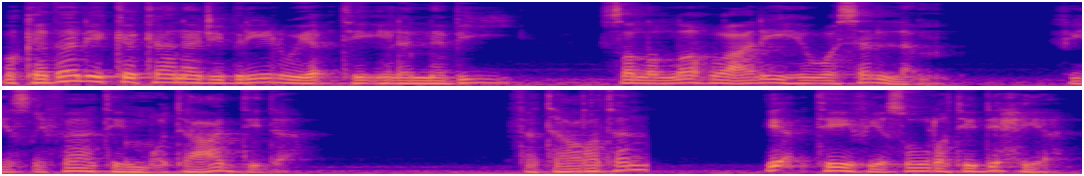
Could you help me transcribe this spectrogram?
وكذلك كان جبريل يأتي إلى النبي صلى الله عليه وسلم في صفات متعددة. فتارة يأتي في صورة دحية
